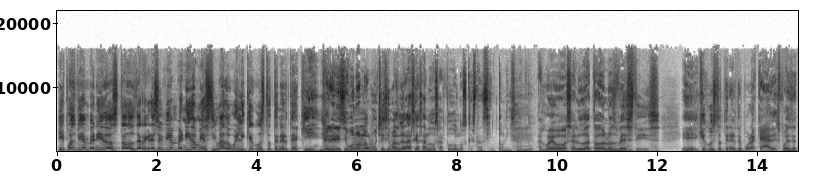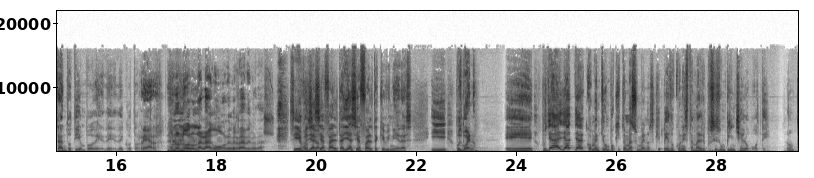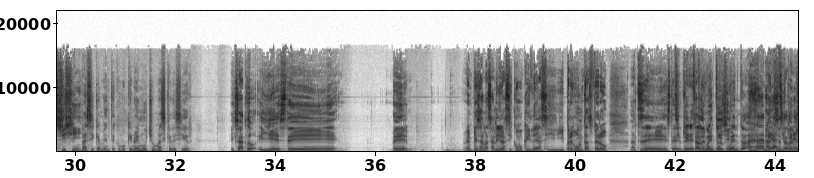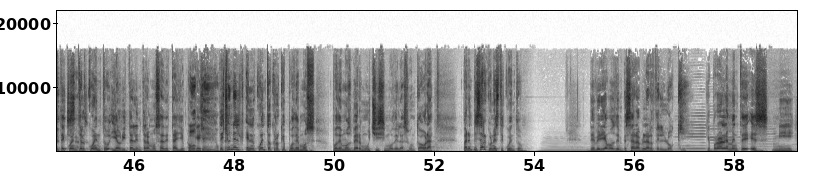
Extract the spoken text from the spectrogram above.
Y pues bienvenidos todos de regreso y bienvenido mi estimado Willy, qué gusto tenerte aquí. Queridísimo, un honor, muchísimas gracias. Saludos a todos los que están sintonizando. A huevo, saludo a todos los besties. Eh, qué gusto tenerte por acá después de tanto tiempo de, de- de cotorrear. Un honor, un halago, de verdad, de verdad. Sí, Qué pues ya hacía falta, ya hacía falta que vinieras. Y pues bueno, eh, pues ya, ya, ya comenté un poquito más o menos qué pedo con esta madre. Pues es un pinche lobote, ¿no? Sí, sí. Básicamente, como que no hay mucho más que decir. Exacto. Y este. eh, empiezan a salir así como que ideas y, y preguntas, pero antes de. Este, Si de quieres te cuento metiche- el cuento. Ajá, mira, si quieres te cuento el cuento y ahorita le entramos a detalle. Porque, Ok, ok. de hecho, en el, en el cuento creo que podemos, podemos ver muchísimo del asunto. Ahora, para empezar con este cuento, deberíamos de empezar a hablar de Loki, que probablemente es mi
